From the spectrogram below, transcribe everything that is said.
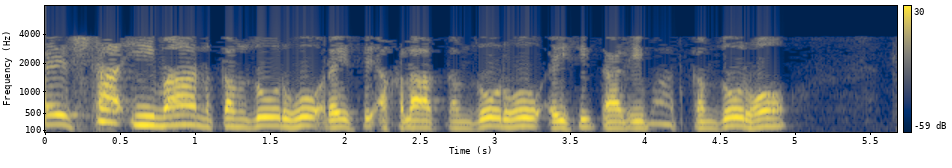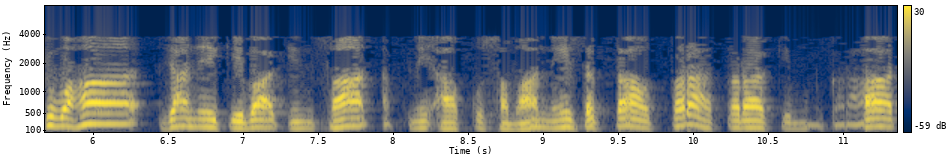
ایسا ایمان کمزور ہو اور ایسے اخلاق کمزور ہو، ایسی تعلیمات کمزور ہو کہ وہاں جانے کے بعد انسان اپنے آپ کو سنبھال نہیں سکتا اور طرح طرح کے منکرات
